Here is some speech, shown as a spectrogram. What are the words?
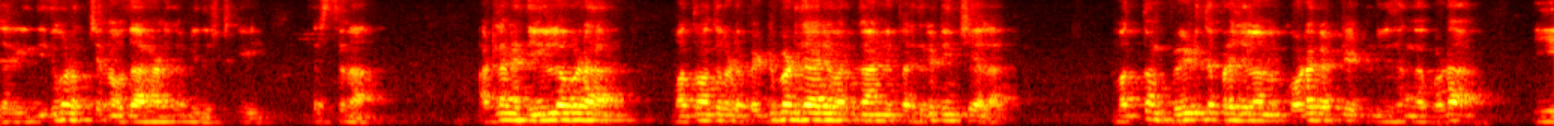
జరిగింది. ఇది కూడా ఒక చిన్న ఉదాహరణగా మీ దృష్టికి తెస్తున్నా. అట్లనే దీనిలో కూడా మొత్తం అంతా కూడా పెట్టుబడిదారి వర్గాన్ని ప్రతిఘటించేలా మొత్తం పీడిత ప్రజలను కూడగట్టేటువంటి విధంగా కూడా ఈ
